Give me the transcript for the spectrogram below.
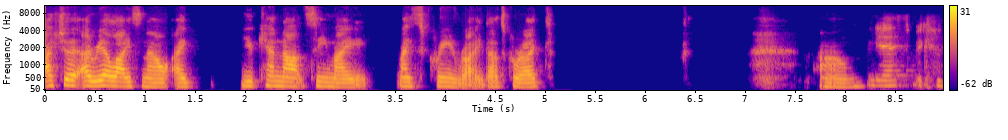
Actually, I realize now I you cannot see my my screen, right? That's correct. Um, yes, because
